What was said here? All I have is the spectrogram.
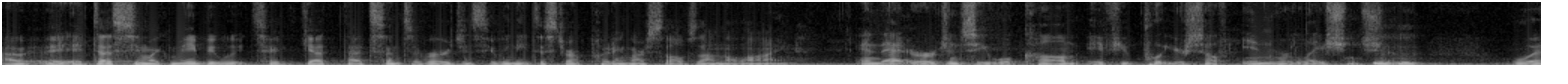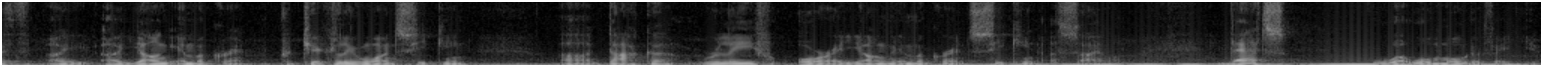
uh, it, it, does seem like maybe we, to get that sense of urgency, we need to start putting ourselves on the line. And that urgency will come if you put yourself in relationship. Mm-hmm with a, a young immigrant, particularly one seeking uh, DACA relief or a young immigrant seeking asylum. That's what will motivate you.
